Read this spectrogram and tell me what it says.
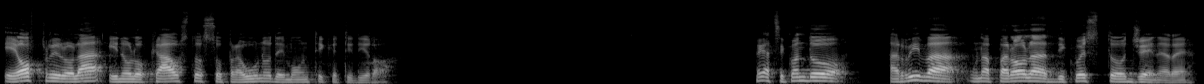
e offrilo là in olocausto sopra uno dei monti che ti dirò. Ragazzi, quando arriva una parola di questo genere,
